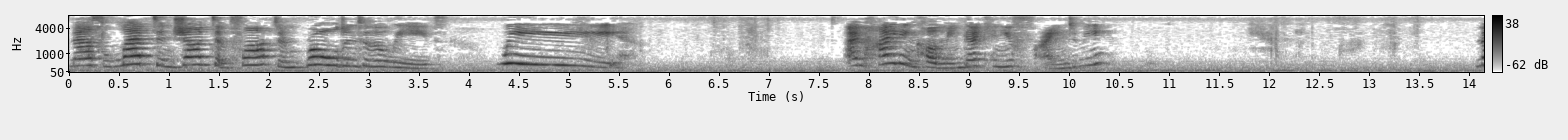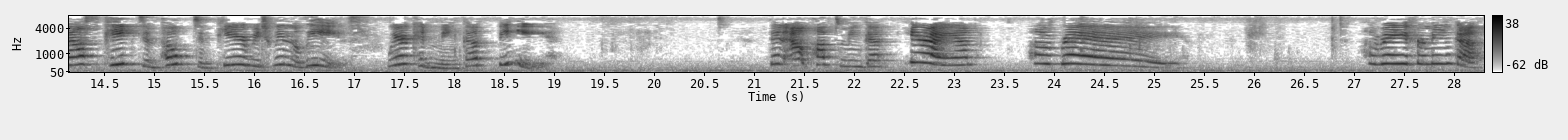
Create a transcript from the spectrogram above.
Mouse leapt and jumped and flopped and rolled into the leaves. Whee! Hiding, called Minka. Can you find me? Mouse peeked and poked and peered between the leaves. Where could Minka be? Then out popped Minka. Here I am. Hooray! Hooray for Minka!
